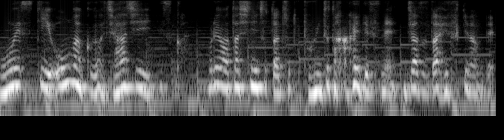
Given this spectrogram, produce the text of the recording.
OST 音楽がジャージーですか？これ私にとってはちょっとポイント高いですね。ジャズ大好きなんで。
